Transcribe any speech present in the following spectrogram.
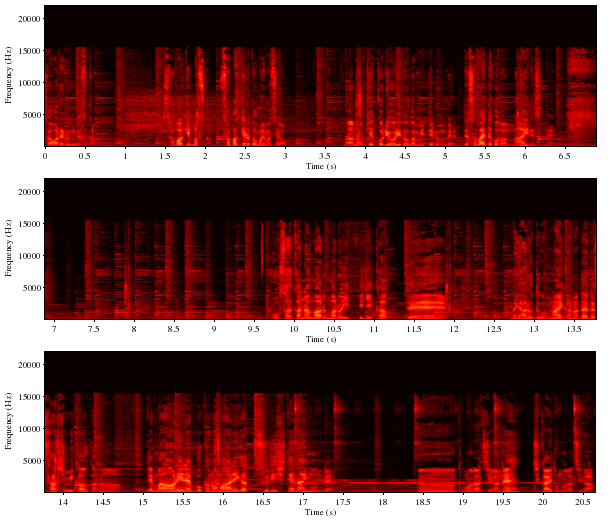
触れるんですか？さばけますか？さばけると思いますよ。あの結構料理動画見てるんで、で、さばいたことはないですね。お魚丸々1匹買って、まあ、やるってことないかな。だいたい刺身買うかな。で、周りね、僕の周りが釣りしてないもんで、うん友達がね近い友達が、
